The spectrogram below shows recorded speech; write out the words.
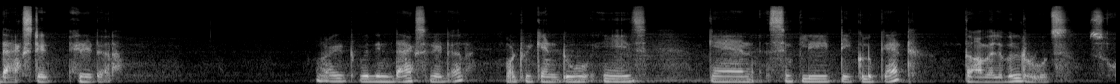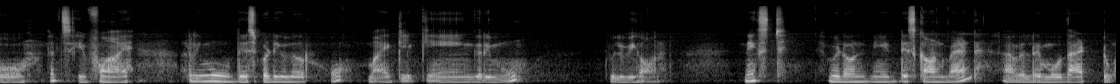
DAX editor. Right within DAX editor what we can do is can simply take a look at the available rows. So let's see if I remove this particular row by clicking remove it will be gone. Next we don't need discount band. I will remove that too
